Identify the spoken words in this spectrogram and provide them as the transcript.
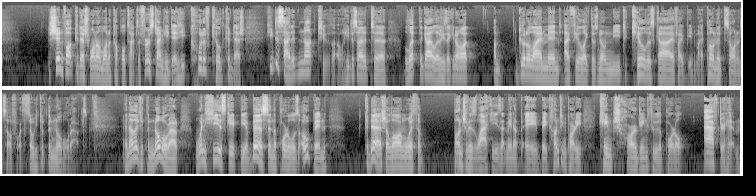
Shin fought Kadesh one on one a couple of times. The first time he did, he could have killed Kadesh. He decided not to, though. He decided to let the guy live. He's like, you know what? I'm good alignment. I feel like there's no need to kill this guy if I beat my opponent, so on and so forth. So he took the noble route. And now they took the noble route. When he escaped the abyss and the portal was open, Kadesh, along with a bunch of his lackeys that made up a big hunting party came charging through the portal after him.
